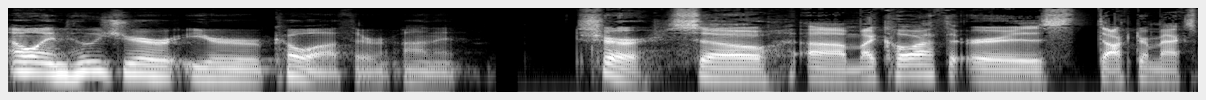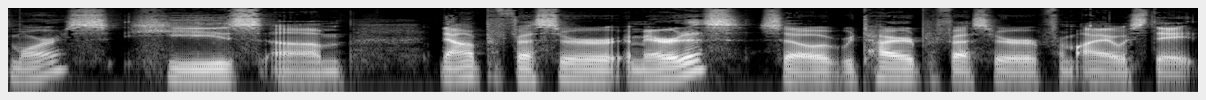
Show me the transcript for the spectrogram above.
Oh, and who's your your co-author on it? Sure. So uh, my co-author is Dr. Max Morris. He's um, now a professor emeritus, so a retired professor from Iowa State.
